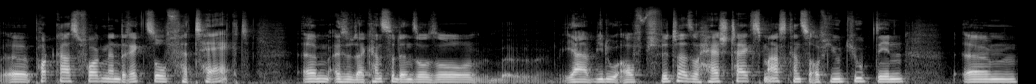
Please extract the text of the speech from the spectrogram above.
äh, Podcast-Folgen dann direkt so vertagt. Ähm, also da kannst du dann so, so, äh, ja, wie du auf Twitter so Hashtags machst, kannst du auf YouTube den ähm,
